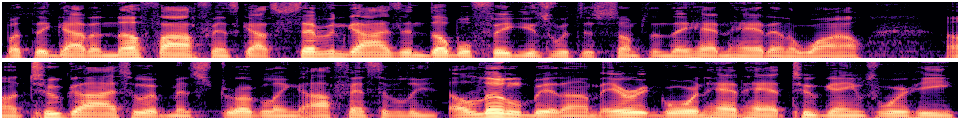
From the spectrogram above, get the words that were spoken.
but they got enough offense, got seven guys in double figures, which is something they hadn't had in a while. Uh, two guys who have been struggling offensively a little bit. Um, Eric Gordon had had two games where he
